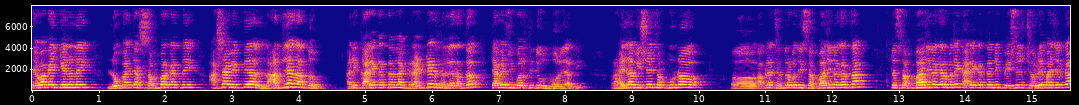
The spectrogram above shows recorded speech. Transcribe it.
तेव्हा काही केलं नाही लोकांच्या संपर्कात नाही. अशा व्यक्तीला लादल्या जातं आणि कार्यकर्त्यांना ग्रँटेड धरलं जातं त्यावेळेस ही परिस्थिती उद्भवली जाते. राहिला विषय संपूर्ण आपल्या छत्रपती संभाजीनगरचा? तर संभाजीनगरमध्ये कार्यकर्त्यांनी पेशन्स ठेवले पाहिजे का?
